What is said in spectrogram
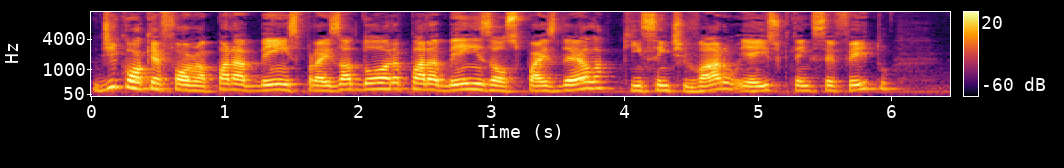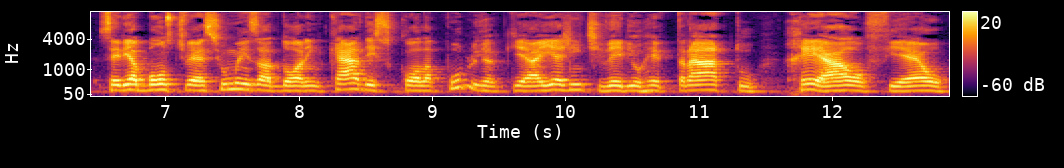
De qualquer forma, parabéns para a Isadora, parabéns aos pais dela que incentivaram, e é isso que tem que ser feito. Seria bom se tivesse uma Isadora em cada escola pública, que aí a gente veria o retrato real, fiel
